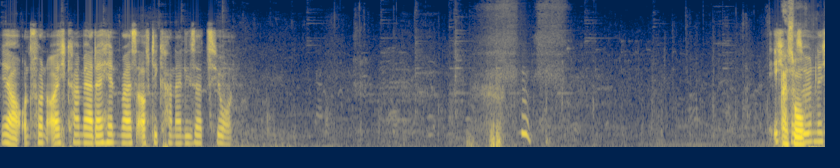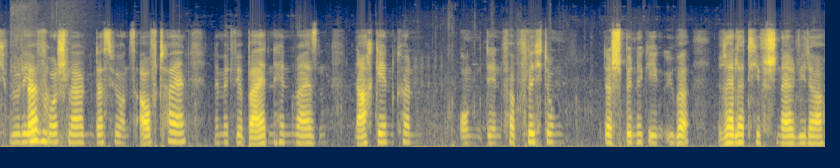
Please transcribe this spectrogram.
Ja, und von euch kam ja der Hinweis auf die Kanalisation. Ich also, persönlich würde ja ähm, vorschlagen, dass wir uns aufteilen, damit wir beiden Hinweisen nachgehen können, um den Verpflichtungen der Spinne gegenüber relativ schnell wieder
